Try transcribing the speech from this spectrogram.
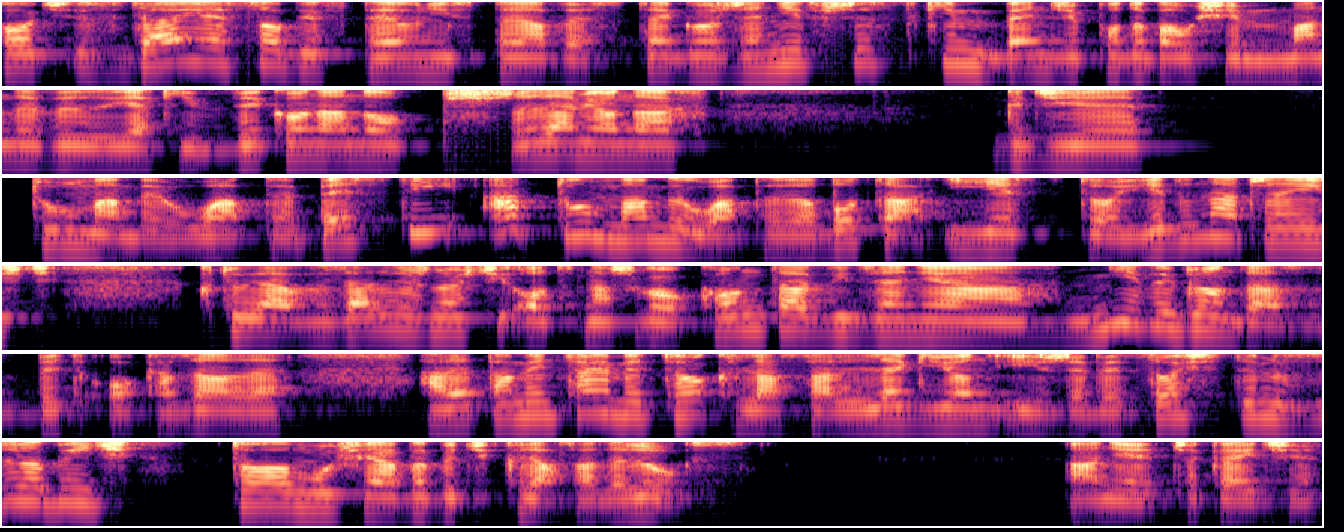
Choć zdaję sobie w pełni sprawę z tego, że nie wszystkim będzie podobał się manewr, jaki wykonano przy ramionach, gdzie tu mamy łapę bestii, a tu mamy łapę robota i jest to jedna część, która w zależności od naszego kąta widzenia nie wygląda zbyt okazale, ale pamiętajmy to klasa Legion i żeby coś z tym zrobić, to musiałaby być klasa Deluxe. A nie, czekajcie.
